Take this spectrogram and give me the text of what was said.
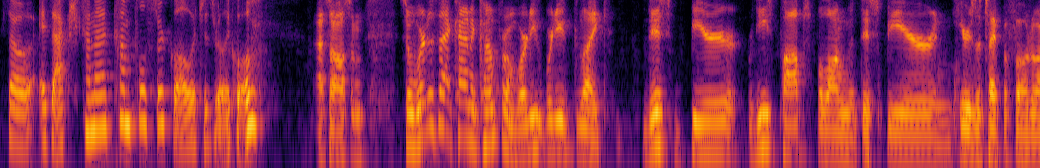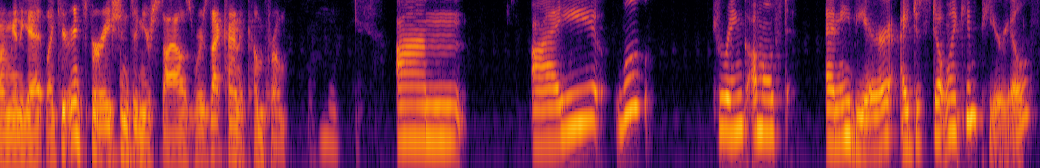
So it's actually kind of come full circle, which is really cool. That's awesome. So where does that kind of come from? Where do you where do you like this beer? These pops belong with this beer, and here's the type of photo I'm going to get. Like your inspirations and your styles. Where's that kind of come from? Um, I will drink almost any beer. I just don't like imperials.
